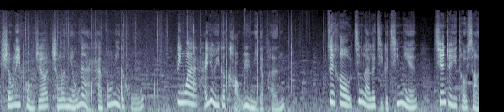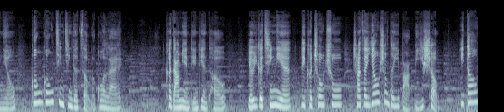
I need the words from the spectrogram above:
手里捧着盛了牛奶和蜂蜜的壶。另外还有一个烤玉米的盆，最后进来了几个青年，牵着一头小牛，恭恭敬敬的走了过来。克达冕点点头，有一个青年立刻抽出插在腰上的一把匕首，一刀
